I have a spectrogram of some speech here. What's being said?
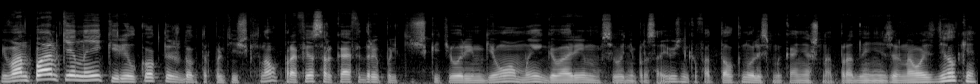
Иван Панкин и Кирилл Коктыш, доктор политических наук, профессор кафедры политической теории МГИМО. Мы говорим сегодня про союзников. Оттолкнулись мы, конечно, от продления зерновой сделки.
